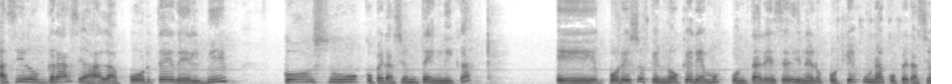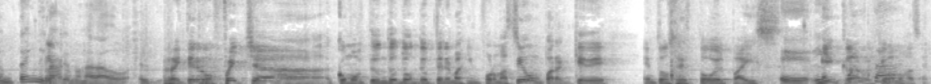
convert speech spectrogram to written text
ha sido gracias al aporte del BIP con su cooperación técnica. Eh, por eso es que no queremos contar ese dinero porque es una cooperación técnica que nos ha dado el BIP. Reiterenos fecha, cómo, dónde obtener más información para que quede entonces todo el país eh, bien claro qué vamos a hacer.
